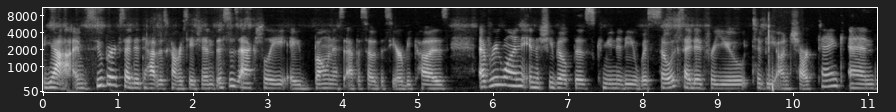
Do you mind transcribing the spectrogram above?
Yeah, I'm super excited to have this conversation. This is actually a bonus episode this year because everyone in the She Built This community was so excited for you to be on Shark Tank. And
